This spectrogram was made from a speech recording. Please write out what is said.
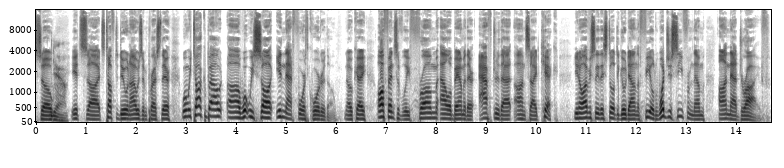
So yeah. it's uh, it's tough to do, and I was impressed there. When we talk about uh, what we saw in that fourth quarter, though, okay, offensively from Alabama there after that onside kick, you know, obviously they still had to go down the field. What'd you see from them on that drive?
